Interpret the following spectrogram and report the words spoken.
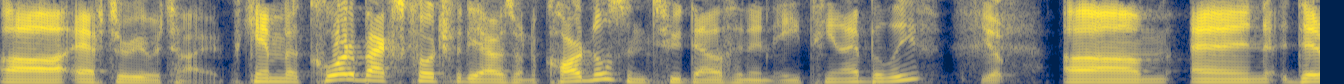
uh, after he retired. Became a quarterbacks coach for the Arizona Cardinals in 2018, I believe Yep. um, and did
